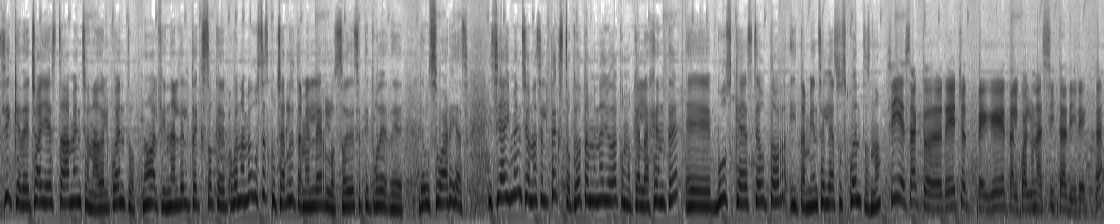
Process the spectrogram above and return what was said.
Sí, que de hecho ahí está mencionado el cuento, ¿no? Al final del texto, que bueno, me gusta escucharlos y también leerlos, soy de ese tipo de, de, de usuarias. Y si ahí mencionas el texto, que también ayuda como que a la gente eh, busque a este autor y también se lea sus cuentos, ¿no? Sí, exacto. De hecho, pegué tal cual una cita directa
